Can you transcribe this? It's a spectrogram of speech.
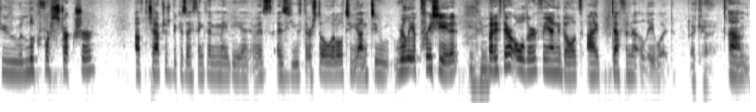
to look for structure of the chapters because I think that maybe as, as youth they're still a little too young to really appreciate it. Mm-hmm. But if they're older, for young adults, I definitely would. Okay. Um,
